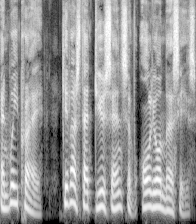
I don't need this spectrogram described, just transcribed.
And we pray, give us that due sense of all your mercies,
